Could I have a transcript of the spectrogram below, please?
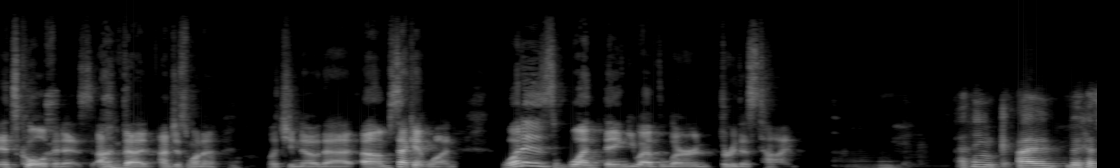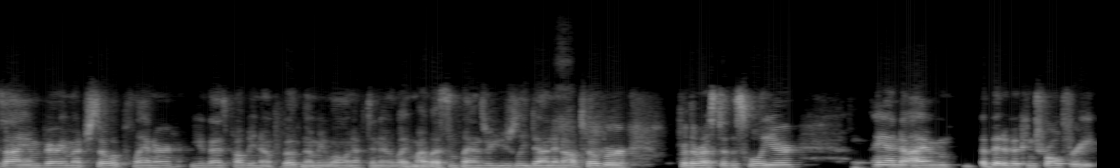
it's cool if it is. Um, that I just want to let you know that. Um, second one, what is one thing you have learned through this time? I think I because I am very much so a planner. You guys probably know both know me well enough to know like my lesson plans are usually done in October for the rest of the school year, and I'm a bit of a control freak.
